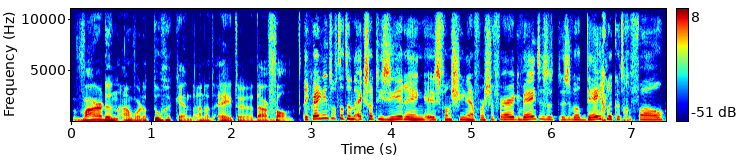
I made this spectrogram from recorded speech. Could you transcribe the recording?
waarden aan worden toegekend aan het eten daarvan. Ik weet niet of dat een exotisering is van China. Voor zover ik weet is het dus wel degelijk het geval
